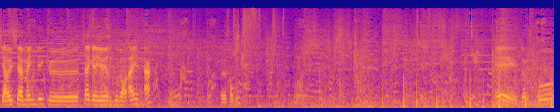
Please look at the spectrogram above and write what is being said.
qui a réussi à minder que Tag allait recover high, hein euh, Sans doute. Et Dolfo.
